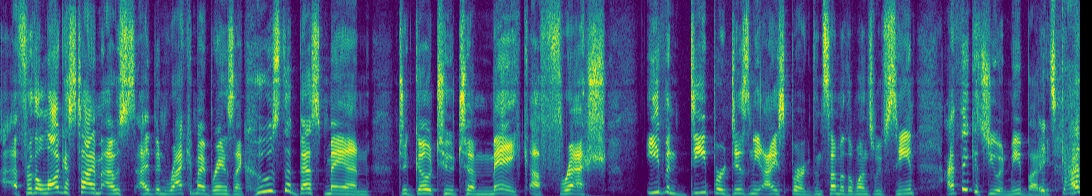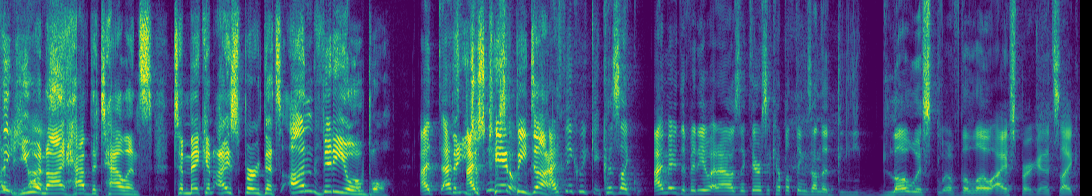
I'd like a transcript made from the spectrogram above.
uh, for the longest time, I was, I've been racking my brains like, who's the best man to go to to make a fresh, even deeper Disney iceberg than some of the ones we've seen. I think it's you and me, buddy. It's I think you and. I have the talents to make an iceberg that's unvideoable. I, I, that you I just think can't so. be done. I think we can, because like I made the video and I was like, there's a couple things on the lowest of the low iceberg, and it's like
